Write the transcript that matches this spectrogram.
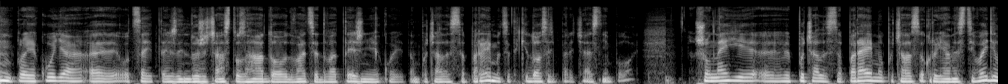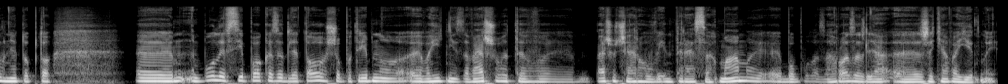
про яку я е, оцей тиждень дуже часто згадував 22 тижні, в якої там почалися перейми, це такі досить перечасні пологи, що в неї е, почалися перейми, почалися кров'яності виділення. Тобто були всі покази для того, що потрібно вагітність завершувати в першу чергу в інтересах мами, бо була загроза для життя вагітної.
